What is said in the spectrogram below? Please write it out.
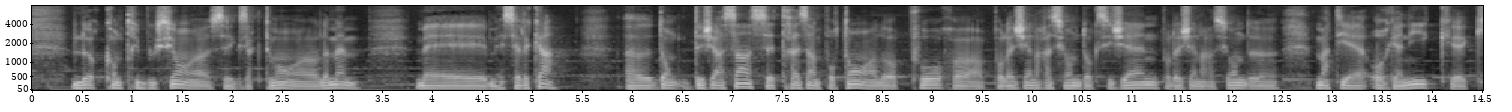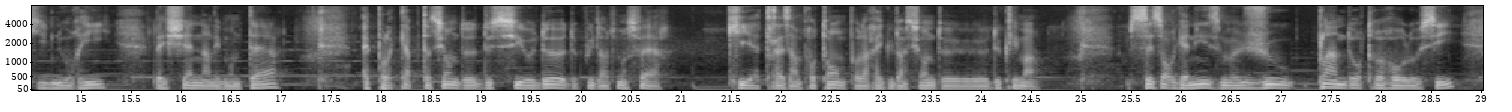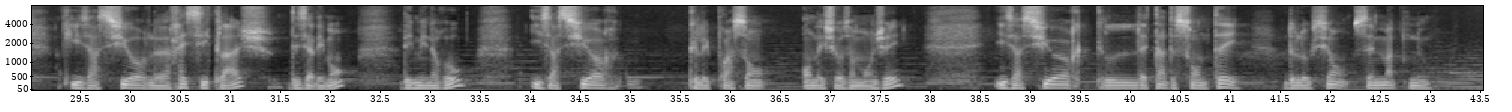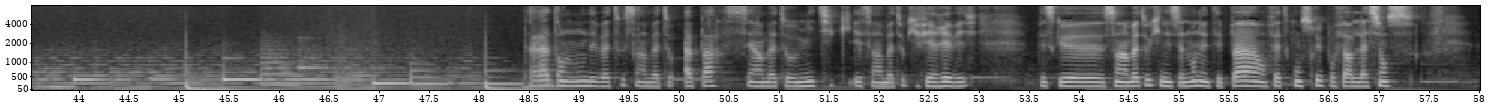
leur contribution, euh, c'est exactement la même. Mais, c'est le cas. donc déjà ça, c'est très important alors pour, pour la génération d'oxygène, pour la génération de matière organique qui nourrit les chaînes alimentaires et pour la captation de, CO2 depuis l'atmosphère, qui est très important pour la régulation du climat. Ces organismes jouent plein d'autres rôles aussi. Ils assurent le recyclage des éléments, des minéraux. Ils assurent que les poissons ont les choses à manger. Ils assurent que l'état de santé de l'océan s'est maintenu. Dans le monde des bateaux, c'est un bateau à part, c'est un bateau mythique et c'est un bateau qui fait rêver. Parce que c'est un bateau qui initialement n'était pas en fait construit pour faire de la science.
